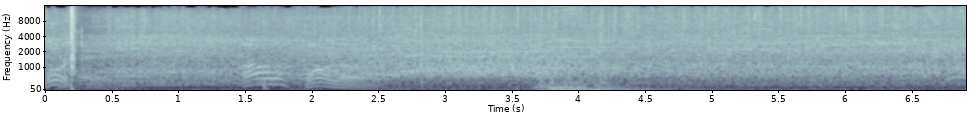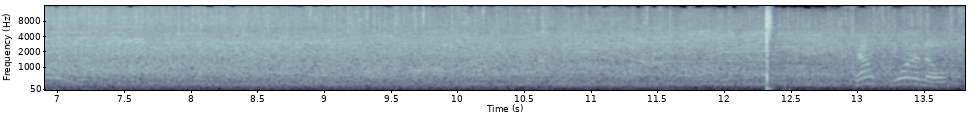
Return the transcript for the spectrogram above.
Jorge Alfaro. Count one and oh.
